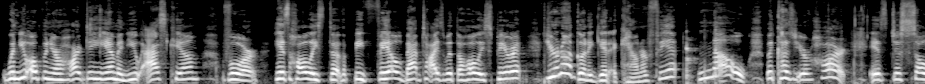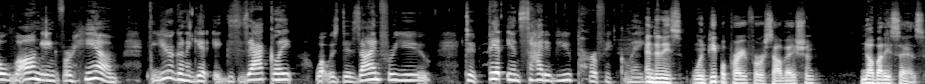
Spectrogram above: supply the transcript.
when you open your heart to Him and you ask Him for His Holy to be filled, baptized with the Holy Spirit, you're not going to get a counterfeit. No, because your heart is just so longing for Him. You're going to get exactly what was designed for you to fit inside of you perfectly. And Denise, when people pray for salvation, nobody says,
